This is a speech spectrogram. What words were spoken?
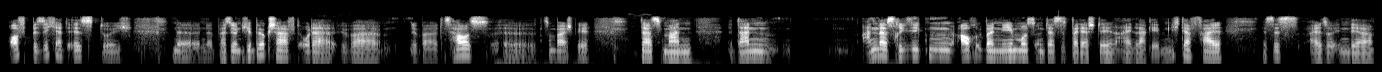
oft besichert ist durch eine, eine persönliche Bürgschaft oder über, über das Haus äh, zum Beispiel, dass man dann anders Risiken auch übernehmen muss und das ist bei der stillen Einlage eben nicht der Fall. Es ist also in der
